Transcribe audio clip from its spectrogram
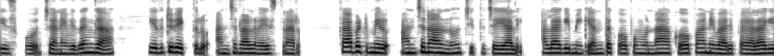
తీసుకోవచ్చు అనే విధంగా ఎదుటి వ్యక్తులు అంచనాలు వేస్తున్నారు. కాబట్టి మీరు అంచనాలను చిత్తు చేయాలి. అలాగే మీకు ఎంత కోపం ఉన్నా ఆ కోపాన్ని వారిపై అలాగే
